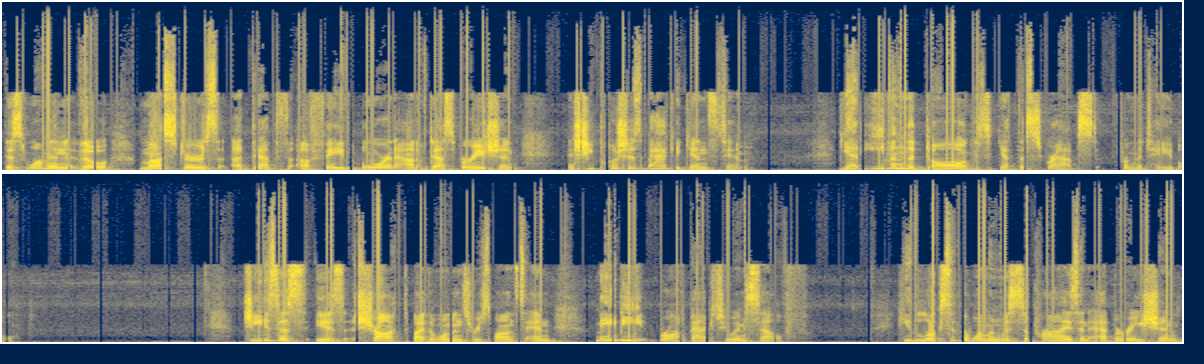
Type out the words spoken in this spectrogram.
This woman, though, musters a depth of faith born out of desperation, and she pushes back against him. Yet even the dogs get the scraps from the table. Jesus is shocked by the woman's response and maybe brought back to himself. He looks at the woman with surprise and admiration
